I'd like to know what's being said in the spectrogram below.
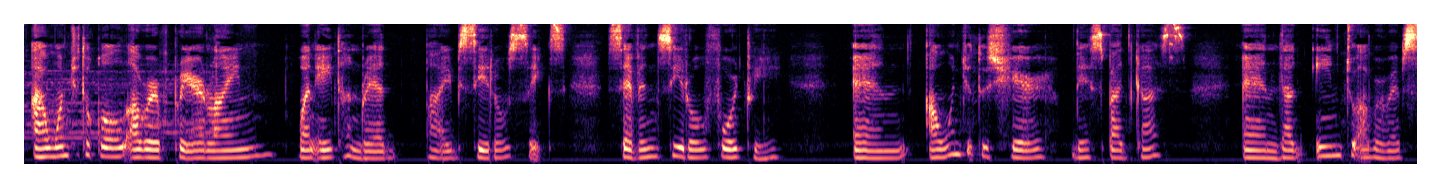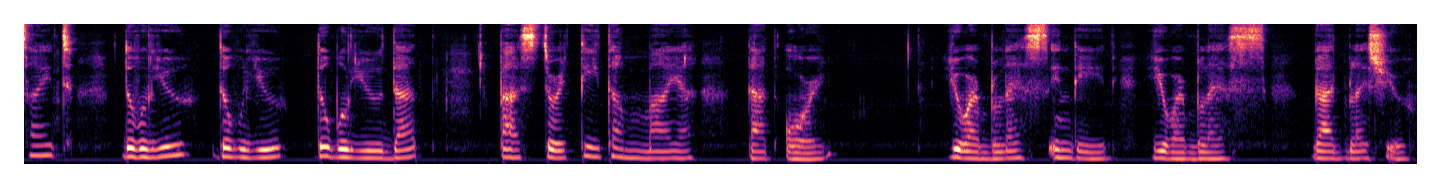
I want you to call our prayer line 1 800 506 7043 and I want you to share this podcast and log into our website www.pastortitamaya.org. You are blessed indeed. You are blessed. God bless you.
